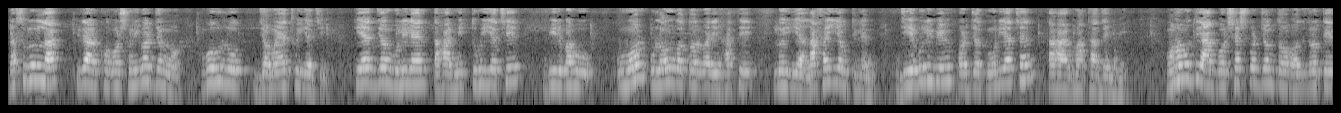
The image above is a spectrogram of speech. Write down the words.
রাসুলুল্লাহ পীড়ার খবর শুনিবার জন্য বহু লোক জমায়েত হইয়াছে। কে একজন বলিলেন, তাহার মৃত্যু হইয়াছে। বীরবাহু উমর উলঙ্গ তরবারি হাতে লইয়া লাফাইয়া উঠিলেন। যে বলিবে হরজত মরিয়াছেন, তাহার মাথা যাইবে। মহামতি আকবর শেষ পর্যন্ত হজরতের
